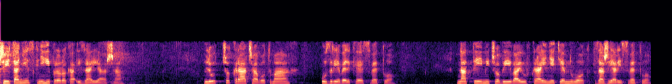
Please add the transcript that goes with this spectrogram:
Čítanie z knihy proroka Izaiáša Ľud, čo kráča v otmách, uzrie veľké svetlo. Nad tými, čo bývajú v krajine temnôt, zažiari svetlo.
